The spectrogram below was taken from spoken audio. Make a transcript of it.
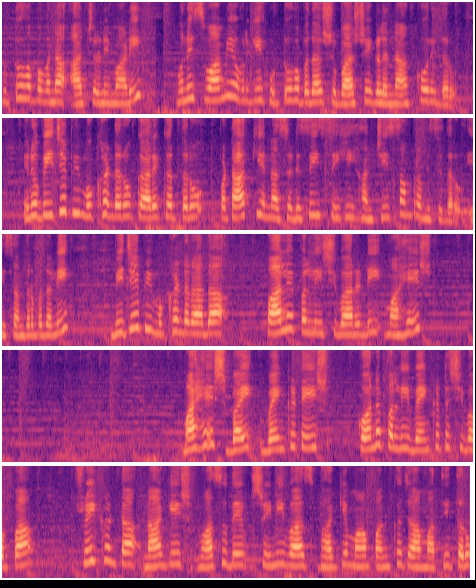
ಹುಟ್ಟುಹಬ್ಬವನ್ನು ಆಚರಣೆ ಮಾಡಿ ಮುನಿಸ್ವಾಮಿ ಅವರಿಗೆ ಹುಟ್ಟುಹಬ್ಬದ ಶುಭಾಶಯಗಳನ್ನು ಕೋರಿದರು. ಇನ್ನು ಬಿಜೆಪಿ ಮುಖಂಡರು, ಕಾರ್ಯಕರ್ತರು ಪಟಾಕಿಯನ್ನ ಸಿಡಿಸಿ ಸಿಹಿ ಹಂಚಿ ಸಂಭ್ರಮಿಸಿದರು. ಈ ಸಂದರ್ಭದಲ್ಲಿ ಬಿಜೆಪಿ ಮುಖಂಡರಾದ ಪಾಲೆಪಲ್ಲಿ ಶಿವಾರೆಡ್ಡಿ, ಮಹೇಶ್ ಮಹೇಶ್ ಬೈ ವೆಂಕಟೇಶ್, ಕೋನಪಲ್ಲಿ ವೆಂಕಟಶಿವಪ್ಪ ಶ್ರೀಕಂಠ ನಾಗೇಶ್ ವಾಸುದೇವ್ ಶ್ರೀನಿವಾಸ್ ಭಾಗ್ಯಮ್ಮ ಪಂಕಜ ಮತ್ತಿತರು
